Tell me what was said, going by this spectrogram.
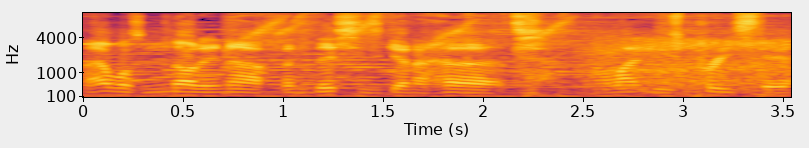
That was not enough, and this is gonna hurt. I might lose Priest here.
